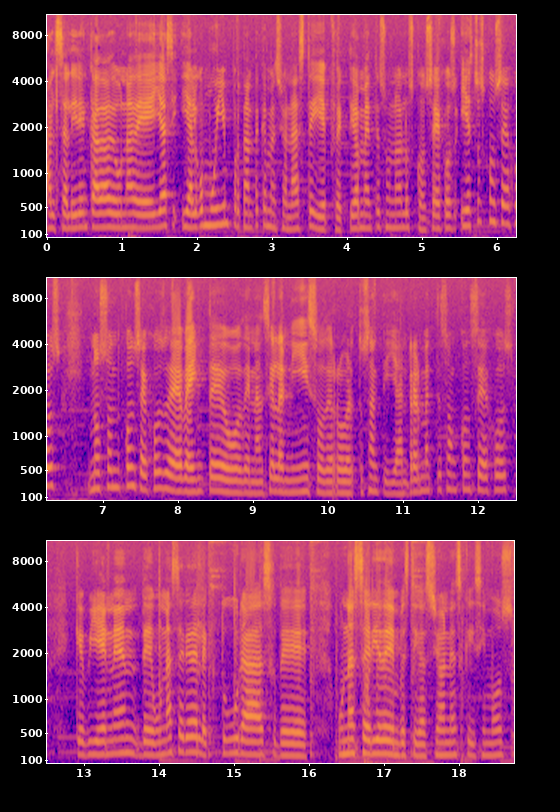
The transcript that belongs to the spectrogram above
al salir en cada una de ellas. Y algo muy importante que mencionaste, y efectivamente es uno de los consejos, y estos consejos no son consejos de 20 o de Nancy Alanís o de Roberto Santillán, realmente son consejos que vienen de una serie de lecturas, de una serie de investigaciones que hicimos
